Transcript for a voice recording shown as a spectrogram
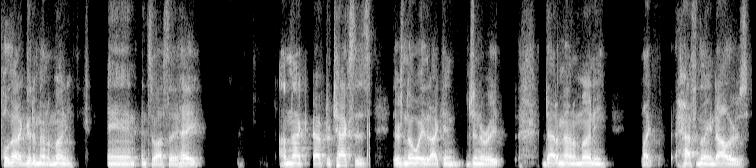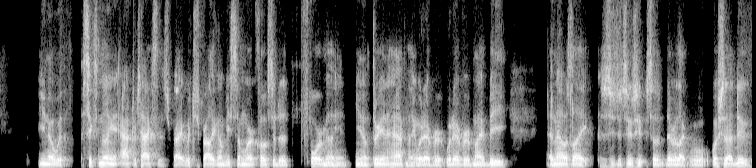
pulling out a good amount of money. And and so I say, hey, I'm not after taxes, there's no way that I can generate that amount of money, like half a million dollars, you know, with six million after taxes, right? Which is probably going to be somewhere closer to four million, you know, three and a half million, whatever, whatever it might be. And I was like, so they were like, well, what should I do?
